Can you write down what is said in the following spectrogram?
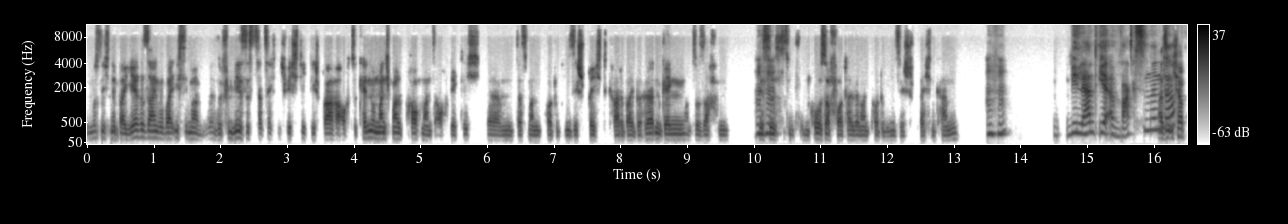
muss nicht eine Barriere sein, wobei ich es immer, also für mich ist es tatsächlich wichtig, die Sprache auch zu kennen und manchmal braucht man es auch wirklich, ähm, dass man Portugiesisch spricht. Gerade bei Behördengängen und so Sachen ist Mhm. es ein großer Vorteil, wenn man Portugiesisch sprechen kann. Mhm. Wie lernt ihr Erwachsenen Also das? ich habe,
